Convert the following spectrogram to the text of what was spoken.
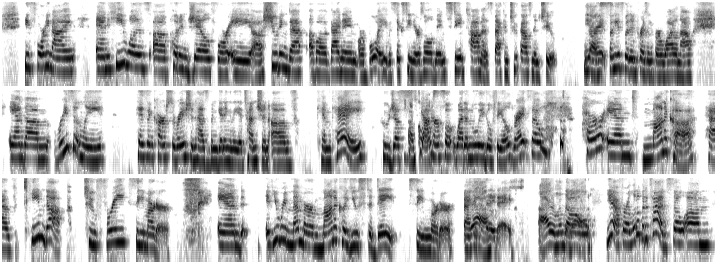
He's 49, and he was uh, put in jail for a uh, shooting death of a guy named or boy. He was 16 years old, named Steve Thomas, back in 2002. Yes. Right, so he's been in prison for a while now, and um, recently his incarceration has been getting the attention of Kim K, who just got her foot wet in the legal field, right? So her and Monica have teamed up to free C. Murder. And if you remember, Monica used to date C. Murder back Yeah. in the day day. I remember So that. Yeah, for a little bit of time. So um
